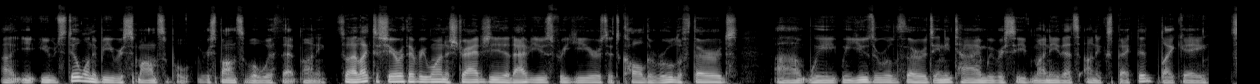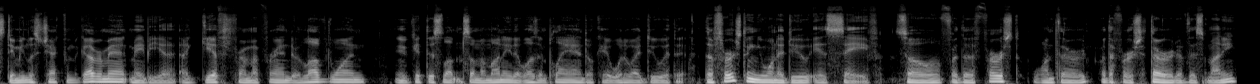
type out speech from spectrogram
uh, you, you still want to be responsible responsible with that money. So I'd like to share with everyone a strategy that I've used for years. It's called the rule of thirds. Um, we we use the rule of thirds anytime we receive money that's unexpected, like a stimulus check from the government, maybe a, a gift from a friend or loved one. You get this lump sum of money that wasn't planned. Okay, what do I do with it? The first thing you want to do is save. So for the first one third or the first third of this money,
